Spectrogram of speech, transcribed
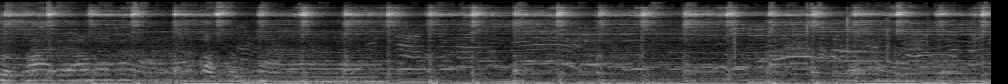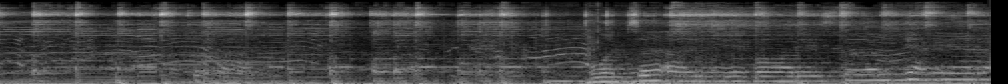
สุดท้ายแล้วนะคะ ขอบคุณค่ะหัวใจบร์ดเสริมใหญ่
